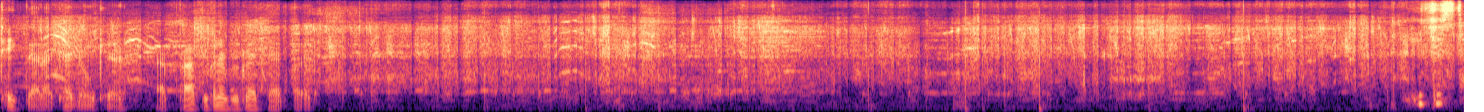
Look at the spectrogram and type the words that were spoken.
take that. I, I don't care. I'm probably gonna regret that, but he just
